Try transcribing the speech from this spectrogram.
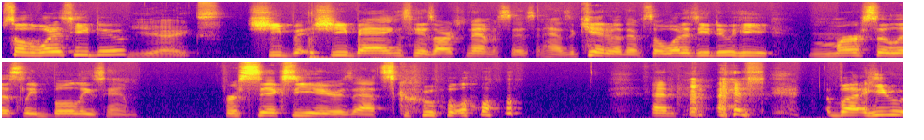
So what does he do? Yikes. She she bangs his arch nemesis and has a kid with him. So what does he do? He mercilessly bullies him for six years at school. and and but he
